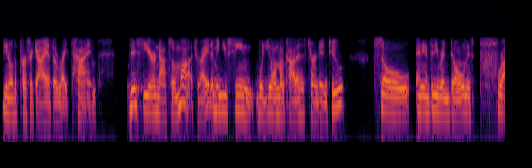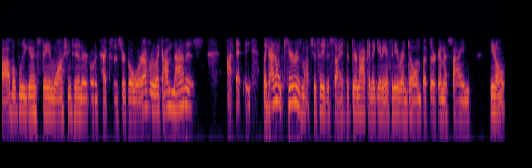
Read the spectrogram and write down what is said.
you know, the perfect guy at the right time. This year, not so much, right? I mean, you've seen what Yoan Moncada has turned into. So, and Anthony Rendon is probably going to stay in Washington or go to Texas or go wherever. Like, I'm not as, I, like, I don't care as much if they decide that they're not going to get Anthony Rendon, but they're going to sign, you know,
